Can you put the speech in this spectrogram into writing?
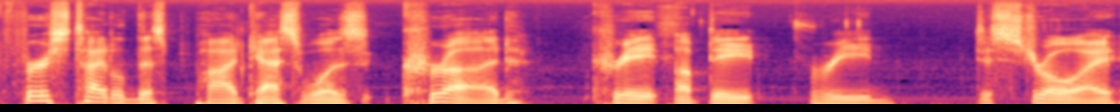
first titled this podcast was CRUD create, update, read, destroy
